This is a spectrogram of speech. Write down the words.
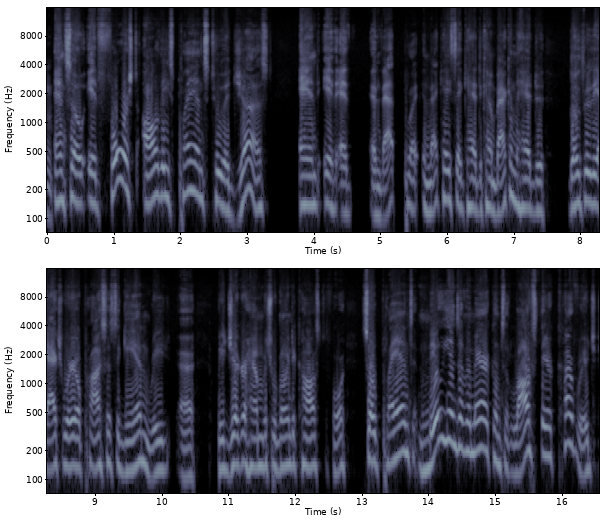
Mm. And so it forced all these plans to adjust. And if in that in that case, they had to come back and they had to go through the actuarial process again, re, uh, rejigger how much we're going to cost for. So plans, millions of Americans lost their coverage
